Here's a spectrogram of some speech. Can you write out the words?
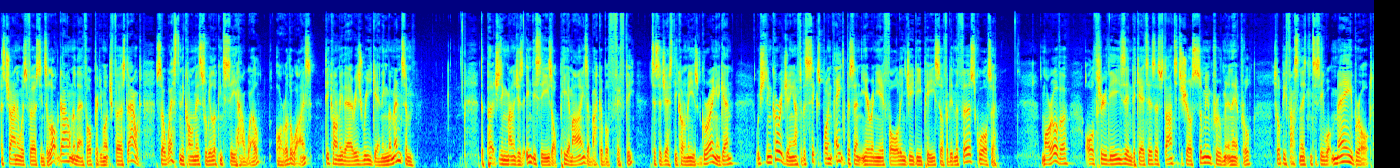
as China was first into lockdown and therefore pretty much first out, so Western economists will be looking to see how well, or otherwise, the economy there is regaining momentum. The Purchasing Managers Indices, or PMIs, are back above 50 to suggest the economy is growing again, which is encouraging after the 6.8% year on year fall in GDP suffered in the first quarter. Moreover, all through these indicators have started to show some improvement in April, so it'll be fascinating to see what May brought.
